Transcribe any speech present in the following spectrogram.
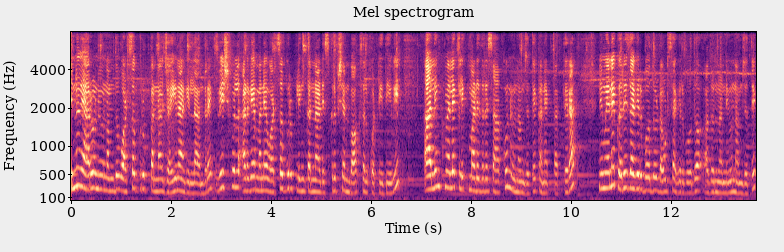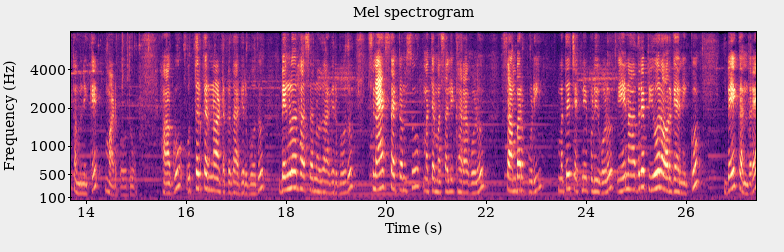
ಇನ್ನು ಯಾರು ನೀವು ನಮ್ಮದು ವಾಟ್ಸಪ್ ಗ್ರೂಪನ್ನು ಜಾಯಿನ್ ಆಗಿಲ್ಲ ಅಂದರೆ ವಿಶ್ಫುಲ್ ಅಡುಗೆ ಮನೆ ವಾಟ್ಸಪ್ ಗ್ರೂಪ್ ಲಿಂಕನ್ನು ಡಿಸ್ಕ್ರಿಪ್ಷನ್ ಬಾಕ್ಸಲ್ಲಿ ಕೊಟ್ಟಿದ್ದೀವಿ. ಆ ಲಿಂಕ್ ಮೇಲೆ ಕ್ಲಿಕ್ ಮಾಡಿದರೆ ಸಾಕು, ನೀವು ನಮ್ಮ ಜೊತೆ ಕನೆಕ್ಟ್ ಆಗ್ತೀರಾ? ನಿಮ್ಗೇನೇ ಕ್ವರೀಸ್ ಆಗಿರ್ಬೋದು ಡೌಟ್ಸ್ ಆಗಿರ್ಬೋದು, ಅದನ್ನು ನೀವು ನಮ್ಮ ಜೊತೆ ಕಮ್ಯುನಿಕೇಟ್ ಮಾಡ್ಬೋದು. ಹಾಗೂ ಉತ್ತರ ಕರ್ನಾಟಕದಾಗಿರ್ಬೋದು ಬೆಂಗಳೂರು ಹಾಸನದಾಗಿರ್ಬೋದು ಸ್ನ್ಯಾಕ್ಸ್ ಐಟಮ್ಸು ಮತ್ತು ಮಸಾಲೆ ಖಾರಗಳು, ಸಾಂಬಾರು ಪುಡಿ ಮತ್ತು ಚಟ್ನಿ ಪುಡಿಗಳು ಏನಾದರೆ ಪ್ಯೂರ್ ಆರ್ಗ್ಯಾನಿಕ್ಕು ಬೇಕಂದರೆ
